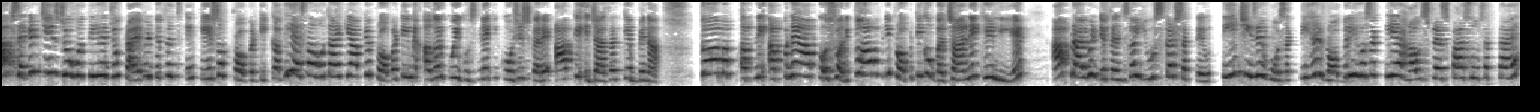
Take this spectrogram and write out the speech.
अब सेकंड चीज़ जो होती है, जो private defence in case of property कभी ऐसा होता है कि आपके प्रॉपर्टी में अगर कोई घुसने की कोशिश करे आपकी इजाज़त के बिना तो आप अपनी, अपने आप को सॉरी तो आप अपनी प्रॉपर्टी को बचाने के लिए आप प्राइवेट डिफेंस का यूज़ कर सकते हो। तीन चीज़ें हो सकती हैं। रॉबरी हो सकती है हाउस ट्रेस पास हो सकता है,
